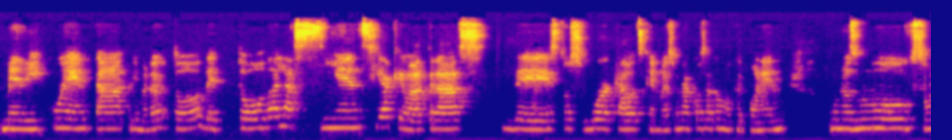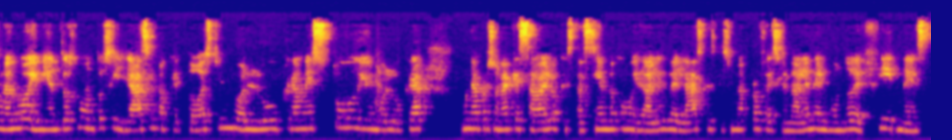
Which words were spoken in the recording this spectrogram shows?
me di cuenta, primero de todo, de toda la ciencia que va atrás de estos workouts, que no es una cosa como que ponen unos moves, unos movimientos juntos y ya, sino que todo esto involucra un estudio, involucra una persona que sabe lo que está haciendo, como Idalis Velázquez, que es una profesional en el mundo de fitness,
